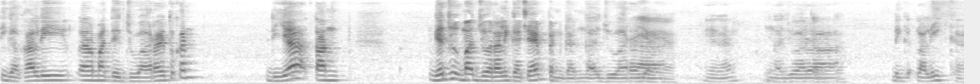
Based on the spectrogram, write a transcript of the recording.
tiga kali Real Madrid juara itu kan dia tan dia cuma juara Liga Champion kan, nggak juara Iya, iya. iya kan? Nggak Iya, juara betul, betul. Liga La Liga.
